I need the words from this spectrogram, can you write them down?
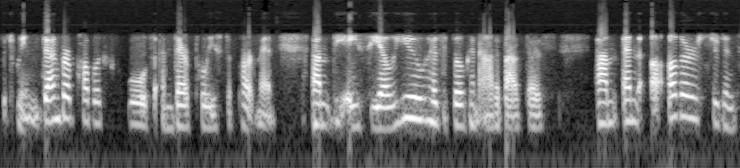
between Denver public schools and their police department. Um, the ACLU has spoken out about this. Um, and uh, other students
